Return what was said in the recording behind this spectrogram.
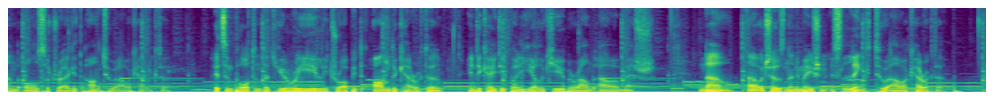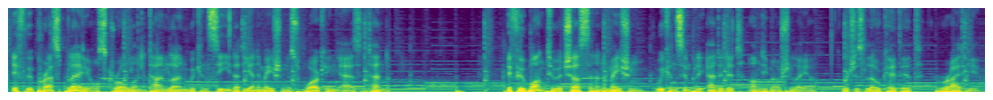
and also drag it onto our character. It's important that you really drop it on the character, indicated by the yellow cube around our mesh. Now, our chosen animation is linked to our character. If we press play or scroll on the timeline, we can see that the animation is working as intended. If we want to adjust an animation, we can simply edit it on the motion layer, which is located right here.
